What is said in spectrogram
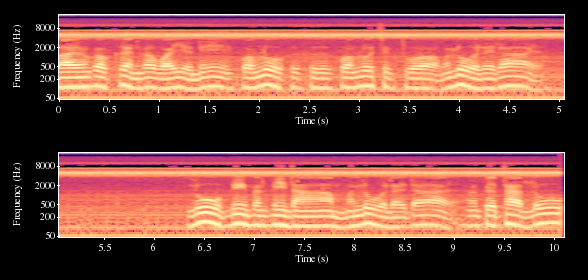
กายมันก็เคลื่อนก็ไหวอยู่นี่ความรู้คือคือความรู้สึกตัว มันรู้อะไรได้ รูปนี่มันมีนาม มันรู้อะไรได้ มันเป็นธาตุรู้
